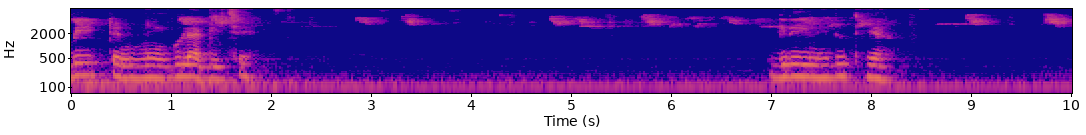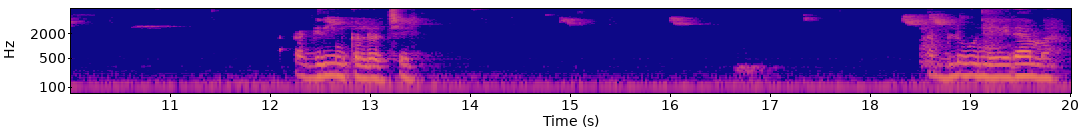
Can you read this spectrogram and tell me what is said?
બીટ ને ગુલાબી છે. ગ્રે ને દૂધિયા. આ ગ્રીન કલર છે. આ બ્લુ ને રામા.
